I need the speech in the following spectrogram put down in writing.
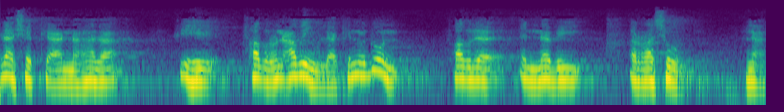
لا شك أن هذا فيه فضل عظيم لكنه دون فضل النبي الرسول. نعم.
